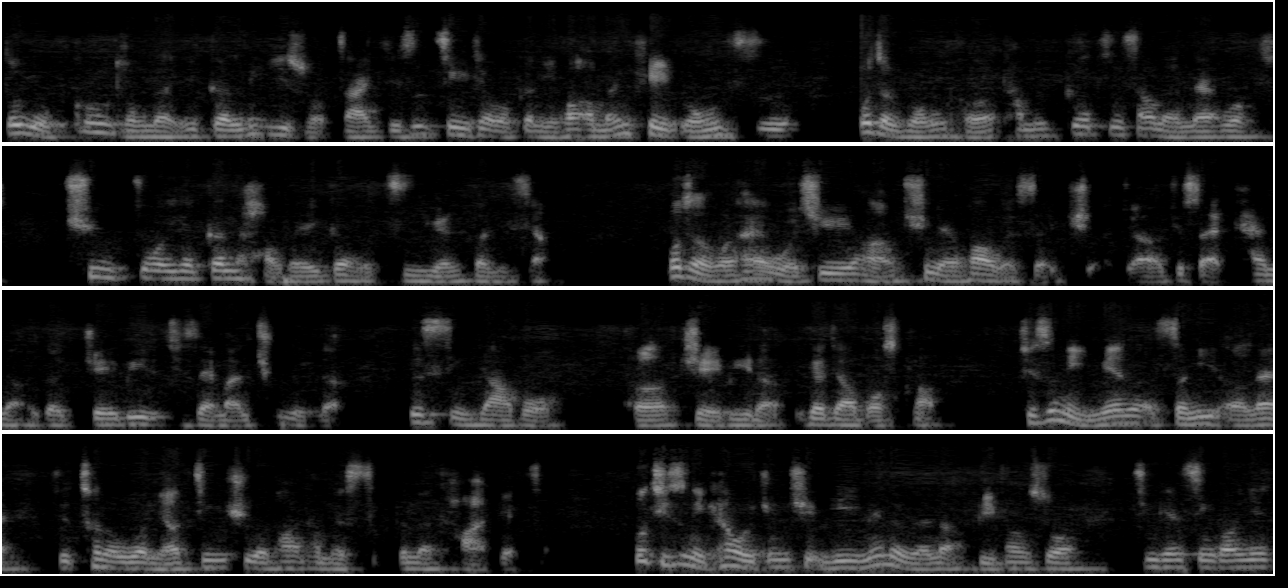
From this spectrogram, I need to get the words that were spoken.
都有共同的一个利益所在。其实今天我跟你话，我们可以融资或者融合他们各自上的 networks 去做一个更好的一个资源分享。或者我看我去好像，去年的话我是呃就是 attend 了一个 JB，其实也蛮出名的，是新加坡和 JB 的一个叫 Boss Club。其实里面的生意额呢，就趁着我你要进去的话，他们是跟着 target。不，其实你看我进去里面的人呢，比方说今天新光业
